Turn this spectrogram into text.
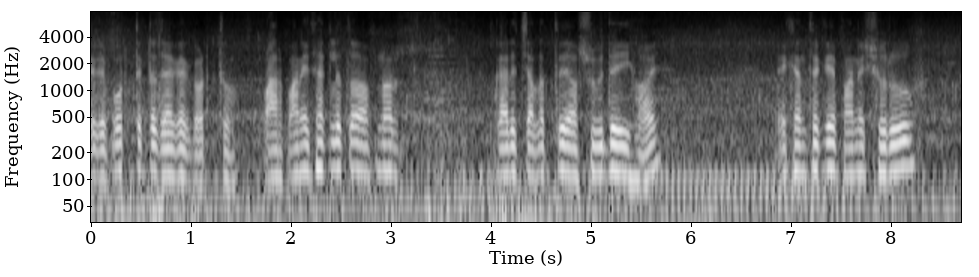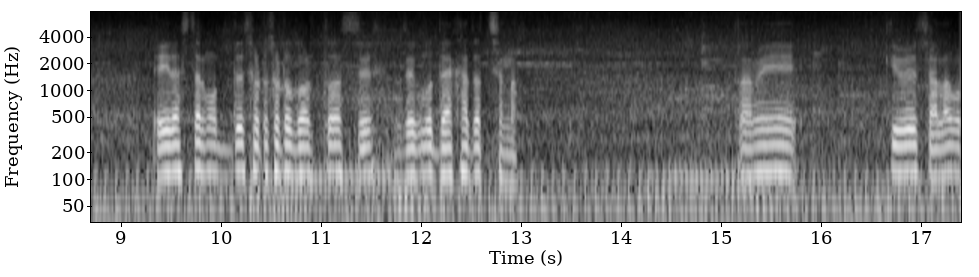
এই যে প্রত্যেকটা জায়গায় গর্ত। আর পানি থাকলে তো আপনার গাড়ি চালাতে অসুবিধেই হয়। এখান থেকে পানি শুরু। এই রাস্তার মধ্যে ছোট ছোট গর্ত আছে, যেগুলো দেখা যাচ্ছে না। তো আমি কীভাবে চালাবো?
